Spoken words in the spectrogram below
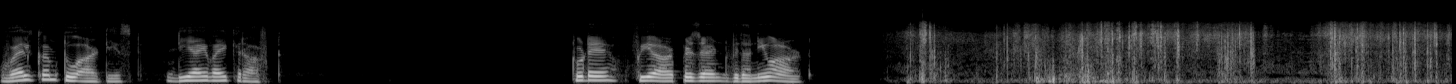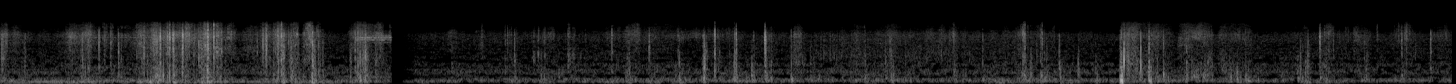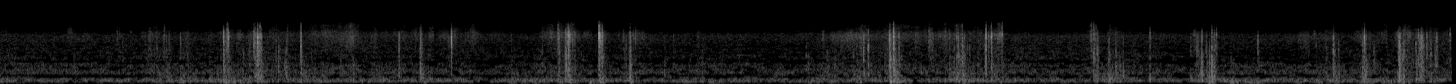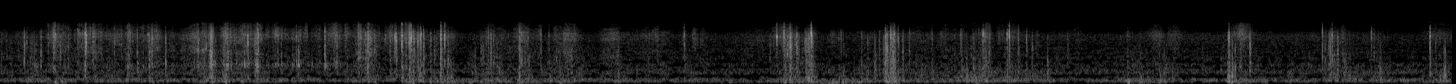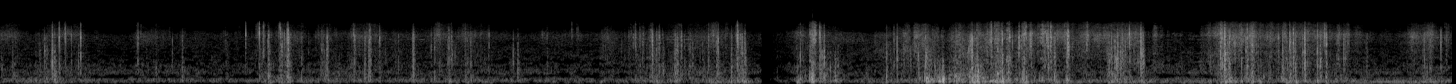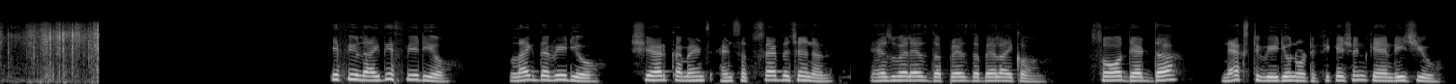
Welcome to Artist DIY Craft. Today we are present with a new art. If you like this video, like the video, share comments and subscribe the channel as well as the press the bell icon so that the next video notification can reach you.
